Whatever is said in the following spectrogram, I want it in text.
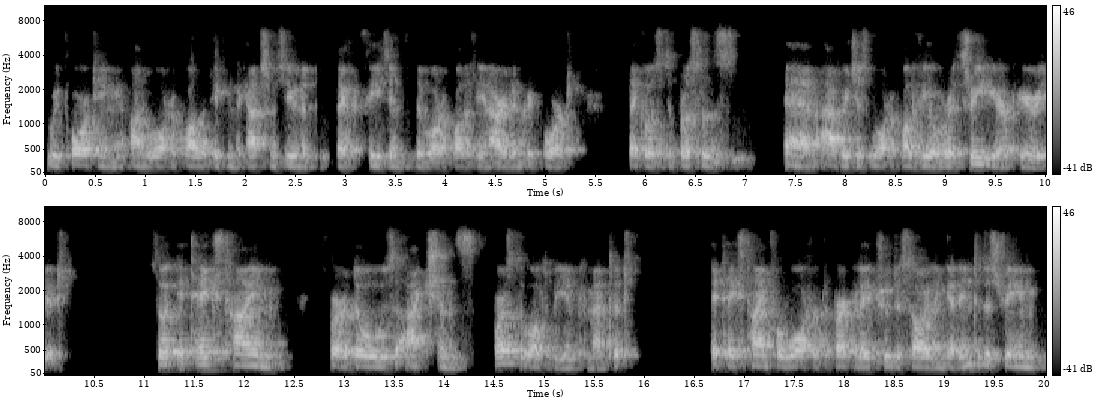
reporting on water quality from the catchments unit that feeds into the water quality in Ireland report that goes to Brussels um, averages water quality over a three year period. So it takes time for those actions, first of all, to be implemented. It takes time for water to percolate through the soil and get into the stream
